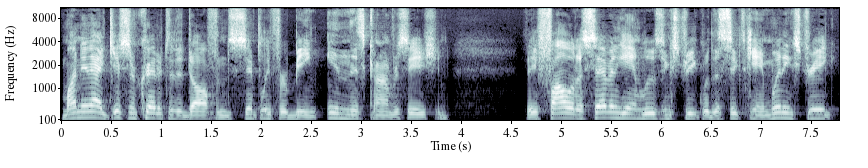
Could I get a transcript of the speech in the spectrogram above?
Monday night. Give some credit to the Dolphins simply for being in this conversation. They followed a seven-game losing streak with a six-game winning streak.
